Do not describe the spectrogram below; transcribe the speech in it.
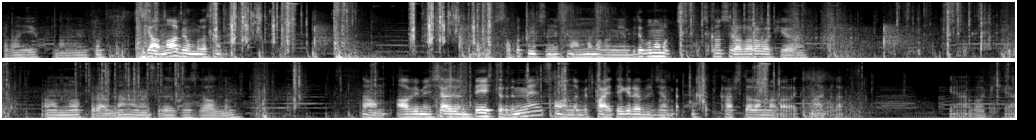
Tabancayı kullanmayı unuttum. Ya ne yapıyorsun burada sen? Sapık mısın nesin anlamadım ya. Bir de buna bak çık- çıkan silahlara bak ya. Tamam no problem hemen şuraya hızlı aldım Tamam abimin şarjını değiştirdim mi son anda bir fight'e girebileceğim. Bak mesela karşıda adamlar var bakın ne kadar Ya bak ya.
